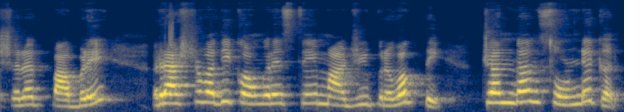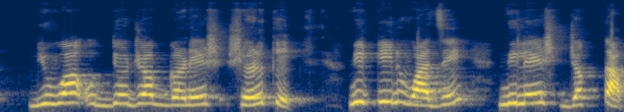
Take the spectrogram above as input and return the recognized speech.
शरद पाबळे राष्ट्रवादी काँग्रेसचे माजी प्रवक्ते चंदन सोंडेकर युवा उद्योजक गणेश शेळके नितीन वाजे निलेश जगताप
